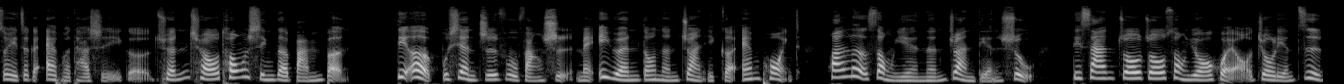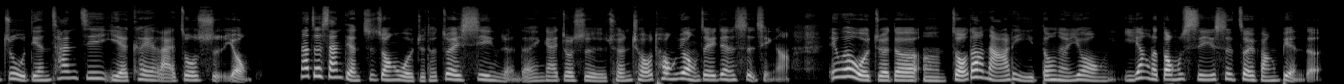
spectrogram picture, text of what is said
所以这个 App 它是一个全球通行的版本。第二，不限支付方式，每一元都能赚一个 M Point，欢乐送也能赚点数。第三，周周送优惠哦，就连自助点餐机也可以来做使用。那这三点之中，我觉得最吸引人的应该就是全球通用这一件事情啊。因为我觉得，嗯，走到哪里都能用一样的东西是最方便的。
